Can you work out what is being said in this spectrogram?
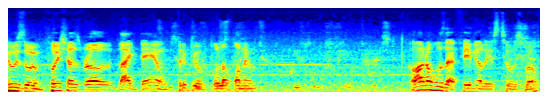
He was doing push-ups, bro. Like, damn, could people pull up on him? Oh, I know who that female is too as well.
